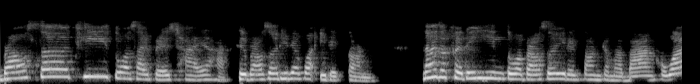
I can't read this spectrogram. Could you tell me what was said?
เบราว์เซอร์ที่ตัว Cypress ใช้อะค่ะ คือเบราว์เซอร์ที่เรียกว่า Electron น่าจะเคยได้ยินตัวเบราว์เซอร์ Electron กันมาบ้าง เพราะว่า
